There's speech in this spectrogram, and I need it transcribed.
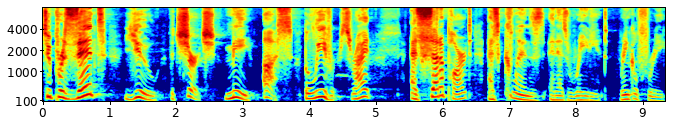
to present you, the church, me, us, believers, right? As set apart, as cleansed, and as radiant, wrinkle free,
